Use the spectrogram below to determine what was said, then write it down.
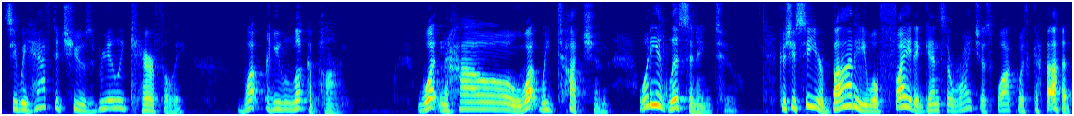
See, we have to choose really carefully what you look upon, what and how, what we touch, and what are you listening to? Because you see, your body will fight against a righteous walk with God.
